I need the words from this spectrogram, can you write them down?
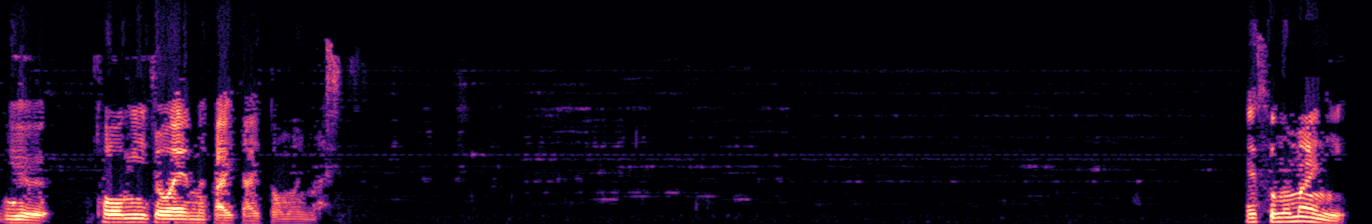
いう闘技場へ向かいたいと思います。で、その前に、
